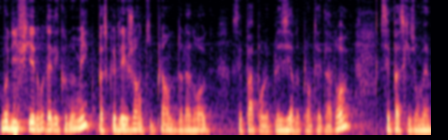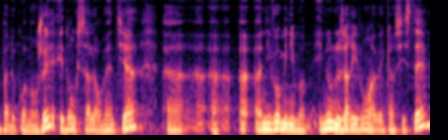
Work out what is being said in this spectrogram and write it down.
modifier le modèle économique, parce que les gens qui plantent de la drogue, c'est pas pour le plaisir de planter de la drogue, c'est parce qu'ils n'ont même pas de quoi manger, et donc ça leur maintient un, un, niveau minimum. Et nous, nous arrivons avec un système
